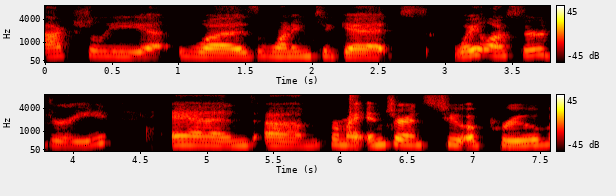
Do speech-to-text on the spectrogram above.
actually was wanting to get weight loss surgery. And um, for my insurance to approve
